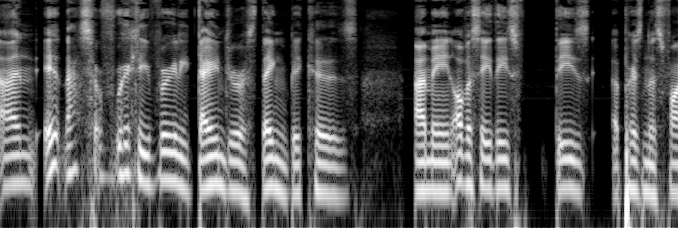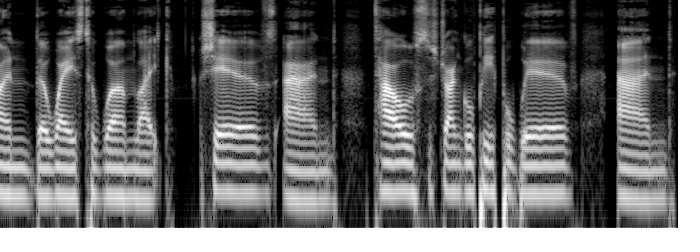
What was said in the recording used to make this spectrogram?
and it that's a really really dangerous thing because I mean obviously these these uh, prisoners find their ways to worm like shears and towels to strangle people with and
